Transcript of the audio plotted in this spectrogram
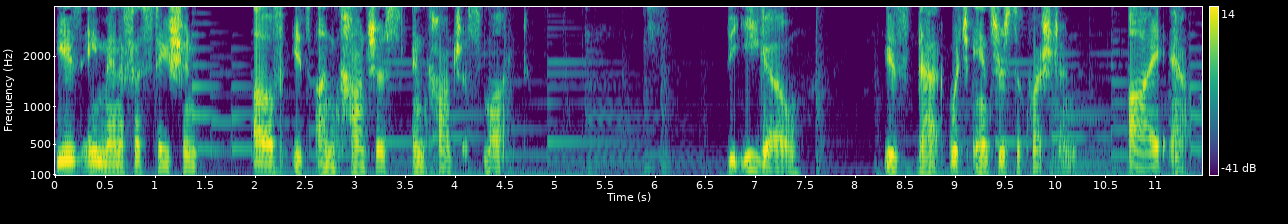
is a manifestation of its unconscious and conscious mind. The ego is that which answers the question, I am.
